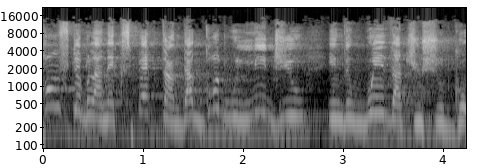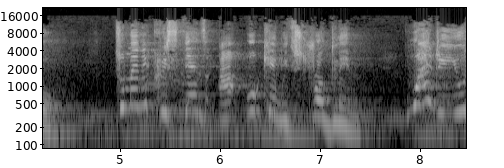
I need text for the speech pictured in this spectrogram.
comfortable and expectant that God will lead you in the way that you should go. Too many Christians are okay with struggling. Why do you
